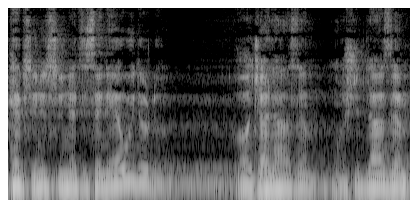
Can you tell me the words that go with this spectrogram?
Hepsini sünneti seneye uydurdu. Hoca lazım, mürşid lazım.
